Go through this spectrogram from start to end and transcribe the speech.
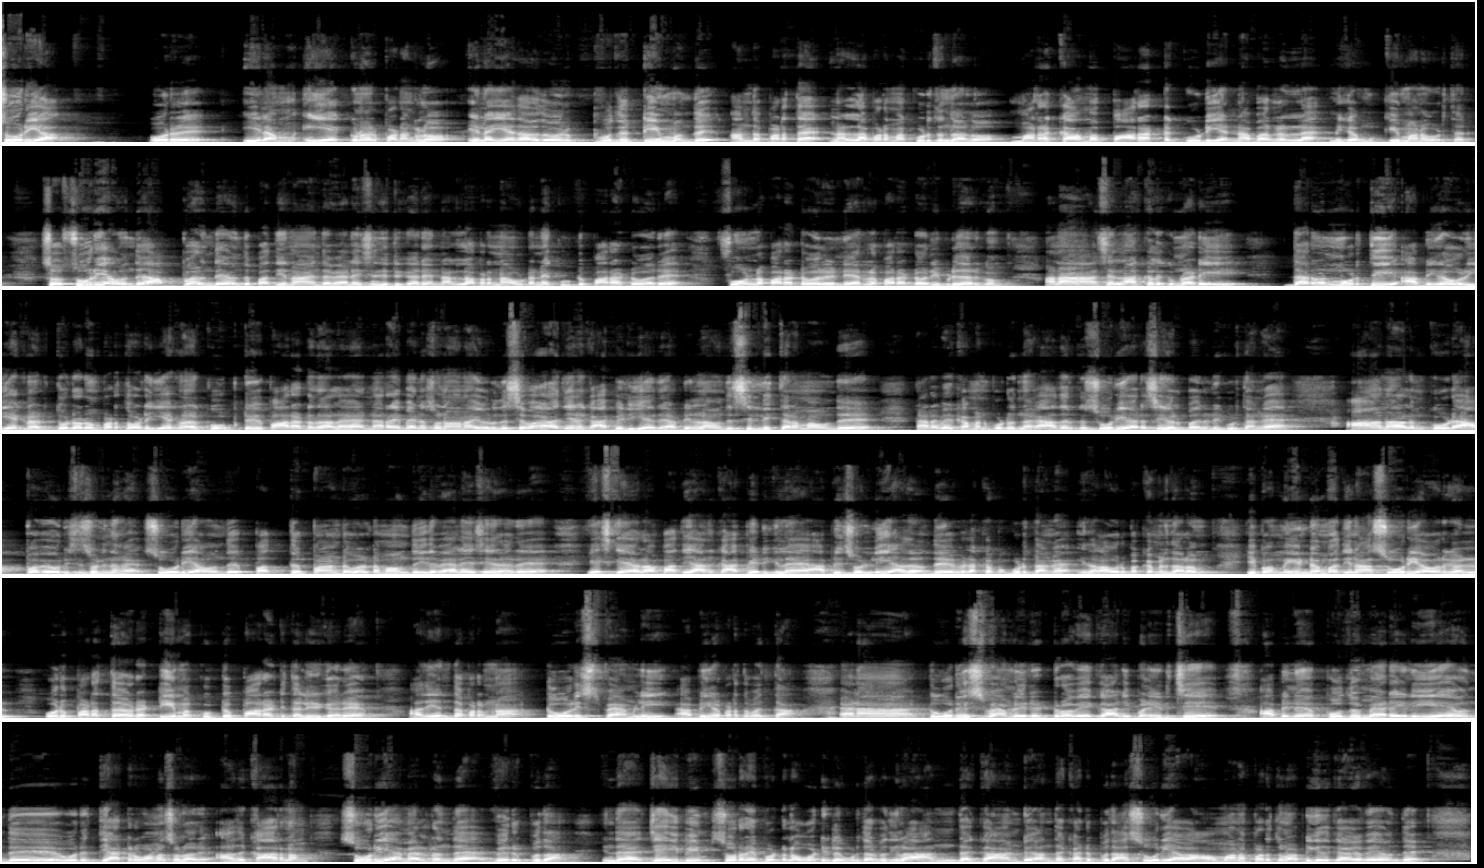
சூர்யா ஒரு இளம் இயக்குனர் படங்களோ இல்லை ஏதாவது ஒரு புது டீம் வந்து அந்த படத்தை நல்ல படமாக கொடுத்துருந்தாலோ மறக்காமல் பாராட்டக்கூடிய நபர்களில் மிக முக்கியமான ஒருத்தர். ஸோ சூர்யா வந்து அப்போ இருந்தே வந்து பார்த்தீங்கன்னா இந்த வேலையை செஞ்சுட்டு நல்ல படம்னா உடனே கூப்பிட்டு பாராட்டுவார். ஃபோனில் பாராட்டுவார் நேரில் பாராட்டுவார் இப்படி தான் இருக்கும். ஆனால் சில நாட்களுக்கு முன்னாடி தருண் மூர்த்தி அப்படிங்கிற ஒரு இயக்குனர் தொடரும் படத்தோட இயக்குனர் கூப்பிட்டு பாராட்டதால் நிறைய பேர் என்ன சொன்னாங்கன்னா இவர் வந்து சிவகார்த்தியனை காப்பி அடிக்காரு அப்படின்லாம் வந்து சில்லித்தனமாக வந்து நிறைய பேர் கமெண்ட் போட்டிருந்தாங்க. அதற்கு சூர்யா ரசிகர்கள் பதிலடி கொடுத்தாங்க. ஆனாலும் கூட அப்போவே ஒரு விஷயம் சொல்லியிருந்தாங்க. சூர்யா வந்து பத்து பன்னெண்டு வருடமாக வந்து இதை வேலையை செய்கிறாரு எஸ்கேவெல்லாம் பார்த்து யாரும் காப்பி அடிக்கல அப்படின்னு சொல்லி அதை வந்து விளக்கமும் கொடுத்தாங்க. இதெல்லாம் ஒரு பக்கம் இருந்தாலும் இப்போ மீண்டும் பார்த்தீங்கன்னா சூர்யா அவர்கள் ஒரு படத்தோட டீமை கூப்பிட்டு பாராட்டி தள்ளியிருக்காரு. அது எந்த படம்னா டூரிஸ்ட் ஃபேமிலி அப்படிங்கிற படத்தை பற்றி தான். ஏன்னா டூரிஸ்ட் ஃபேமிலி ரெட்ரோவே காலி பண்ணிடுச்சு அப்படின்னு பொது மேடையிலேயே வந்து ஒரு தியேட்டர் ஓனர் சொல்லுவார் அது காரணம் சூர்யா மேலே இருந்த வெறுப்பு தான். இந்த ஜெய் பீம் சூரரை போட்டெல்லாம் ஓட்டியில் கொடுத்தாரு பார்த்தீங்களா? அந்த காண்டு அந்த கடுப்பு தான் சூர்யாவை அவமானப்படுத்தணும் அப்படிங்கிறதுக்காகவே வந்து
